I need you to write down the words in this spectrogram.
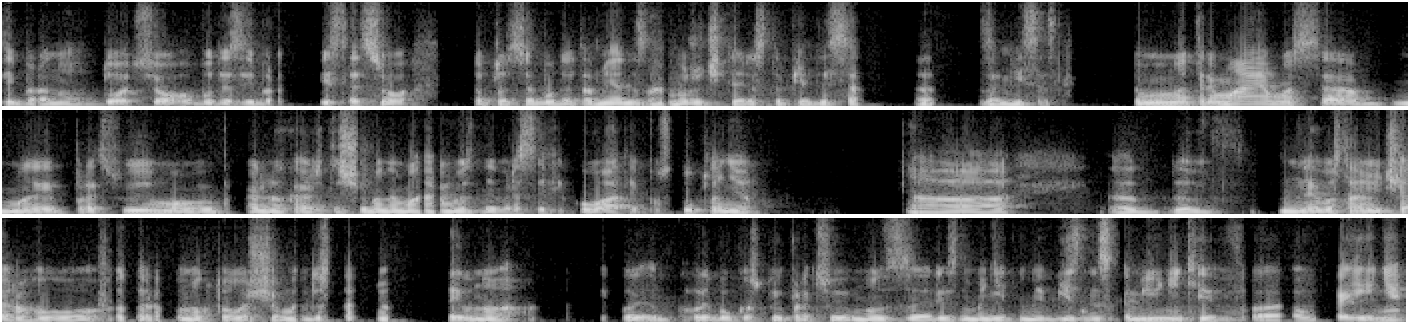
зібрано до цього, буде зібрано після цього. Тобто, це буде там, я не знаю, може 450 е, за місяць. Тому ми тримаємося, ми працюємо. Ви правильно кажете, що ми намагаємось диверсифікувати поступлення. Е, не в останню чергу за рахунок того, що ми достатньо активно глибоко співпрацюємо з різноманітними бізнес-ком'юніті в Україні.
